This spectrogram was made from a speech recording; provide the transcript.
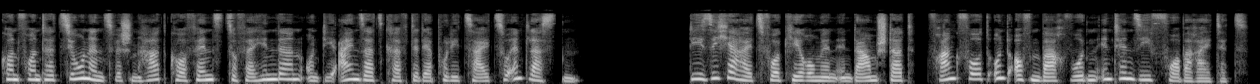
Konfrontationen zwischen Hardcore-Fans zu verhindern und die Einsatzkräfte der Polizei zu entlasten. Die Sicherheitsvorkehrungen in Darmstadt, Frankfurt und Offenbach wurden intensiv vorbereitet.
